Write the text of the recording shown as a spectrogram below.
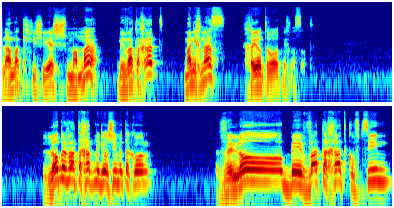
למה? כי כשיש שממה בבת אחת, מה נכנס? חיות רעות נכנסות. לא בבת אחת מגרשים את הכל, ולא בבת אחת קופצים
